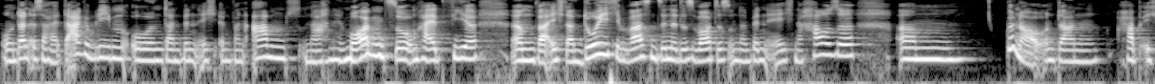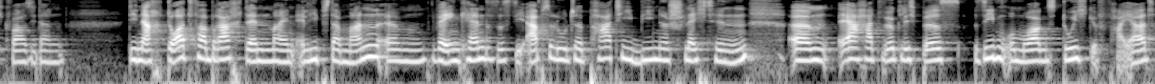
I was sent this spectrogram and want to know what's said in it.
und dann ist er halt da geblieben und dann bin ich irgendwann abends, nach ne, morgens so um halb vier, ähm, war ich dann durch im wahrsten Sinne des Wortes und dann bin ich nach Hause, ähm, genau, und dann habe ich quasi dann die Nacht dort verbracht, denn mein liebster Mann, ähm, wer ihn kennt, das ist die absolute Partybiene schlechthin. Ähm, er hat wirklich bis 7 Uhr morgens durchgefeiert.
